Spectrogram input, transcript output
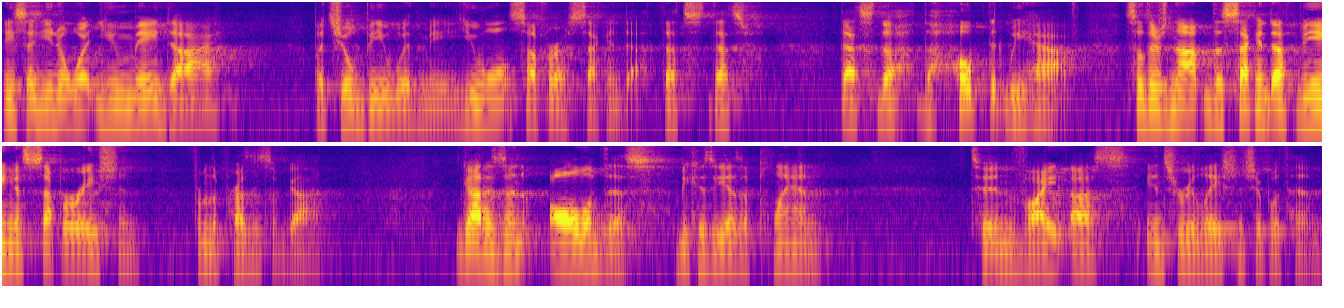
And he said, You know what? You may die, but you'll be with me. You won't suffer a second death. That's, that's, that's the, the hope that we have. So there's not the second death being a separation from the presence of God. God has done all of this because he has a plan to invite us into relationship with him.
